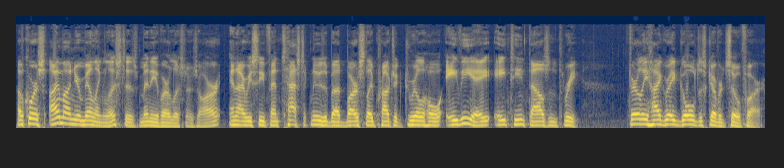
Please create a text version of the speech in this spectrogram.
Of course, I'm on your mailing list, as many of our listeners are, and I receive fantastic news about Barsele Project Drill Hole AVA 18003. Fairly high grade gold discovered so far.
